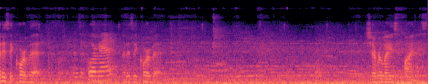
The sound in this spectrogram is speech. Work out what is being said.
That is a Corvette. There's a Corvette? That is a Corvette. Chevrolet's finest.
